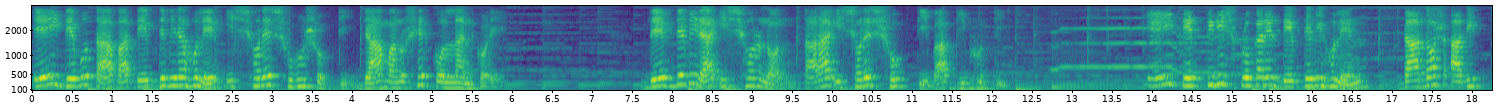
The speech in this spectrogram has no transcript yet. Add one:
এই দেবতা বা দেবদেবীরা হলেন ঈশ্বরের শুভ শক্তি, যা মানুষের কল্যাণ করে। দেবদেবীরা ঈশ্বর নন, তারা ঈশ্বরের শক্তি বা বিভূতি। এই তেত্রিশ প্রকারের দেবদেবী হলেন দ্বাদশ আদিত্য,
